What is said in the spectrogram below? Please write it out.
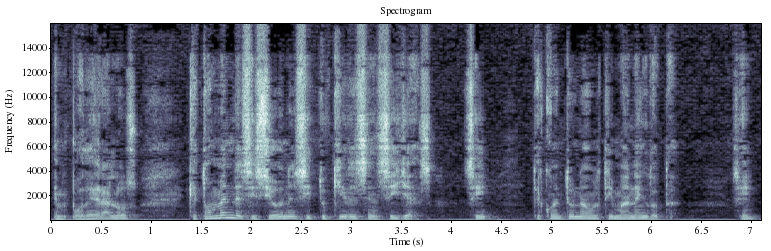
Empodéralos, que tomen decisiones si tú quieres sencillas. ¿sí? Te cuento una última anécdota. ¿sí?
